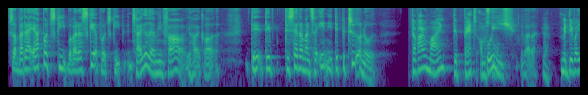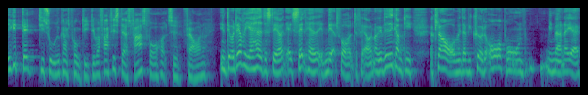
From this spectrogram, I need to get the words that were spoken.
Så hvad der er på et skib, og hvad der sker på et skib, takket være min far i høj grad, det, det, det sætter man sig ind i. Det betyder noget. Der var jo meget debat om stor... Ui, det var der. Ja. Men det var ikke den, de tog udgangspunkt i. Det var faktisk deres fars forhold til færgerne. Jamen, det var derfor, jeg havde det stærkt, at selv havde et nært forhold til færgen. Og jeg ved ikke, om de er klar over, men da vi kørte over broen, min mand og jeg,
